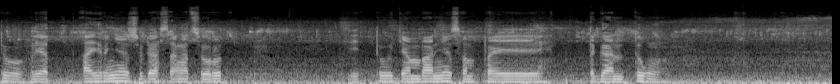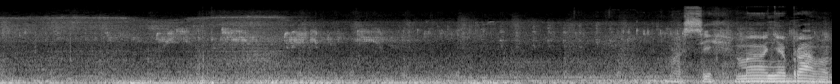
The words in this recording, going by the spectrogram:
Tuh lihat airnya sudah sangat surut. Itu jambannya sampai tergantung. Masih menyeberang.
